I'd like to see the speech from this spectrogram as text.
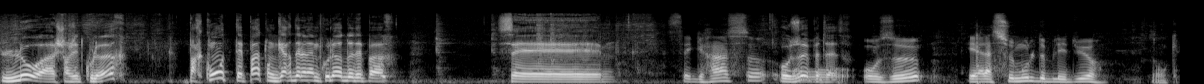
l'eau a changé de couleur. Par contre, tes pâtes ont gardé la même couleur de départ. C'est C'est grâce Aux œufs, peut-être. Aux œufs et à la semoule de blé dur. Donc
